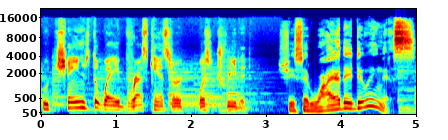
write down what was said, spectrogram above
who changed the way breast cancer was treated. She said, Why are they doing this?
